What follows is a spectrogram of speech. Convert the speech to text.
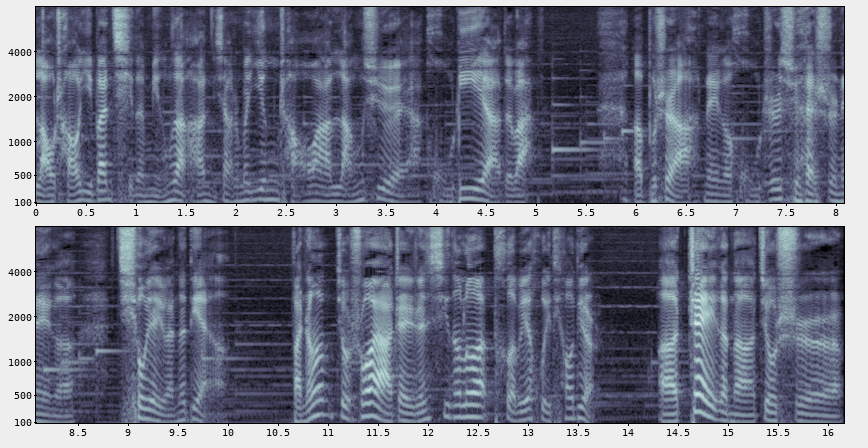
老巢一般起的名字啊，你像什么鹰巢啊、狼穴呀、虎堤呀，对吧？啊，不是啊，那个虎之穴是那个秋叶原的店啊。反正就说呀，这人希特勒特别会挑地儿。呃，这个呢，就是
